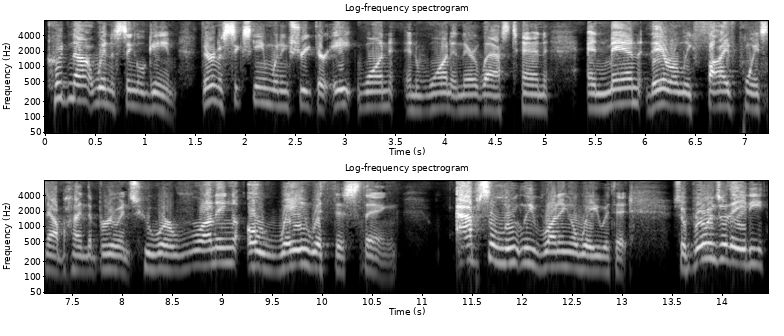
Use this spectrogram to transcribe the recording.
could not win a single game. They're in a six game winning streak. They're 8 1 and 1 in their last 10. And man, they are only five points now behind the Bruins, who were running away with this thing. Absolutely running away with it. So Bruins with 80,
